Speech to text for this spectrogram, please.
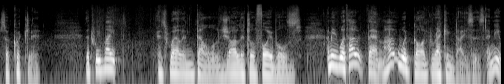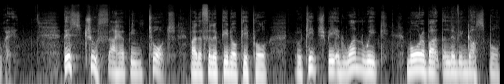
so quickly that we might as well indulge our little foibles. I mean, without them, how would God recognize us anyway? This truth I have been taught by the Filipino people who teach me in one week more about the living gospel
